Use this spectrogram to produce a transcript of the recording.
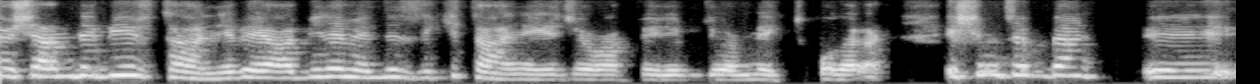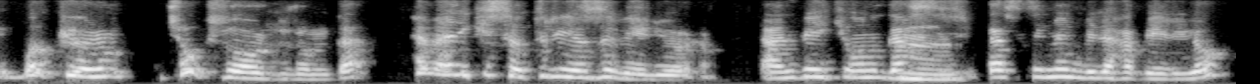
köşemde bir tane veya bilemediniz iki taneye cevap verebiliyorum mektup olarak. E şimdi tabii ben e, bakıyorum çok zor durumda. Hemen iki satır yazı veriyorum. Yani belki onu gazete, hmm. gazetemin bile haberi yok.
